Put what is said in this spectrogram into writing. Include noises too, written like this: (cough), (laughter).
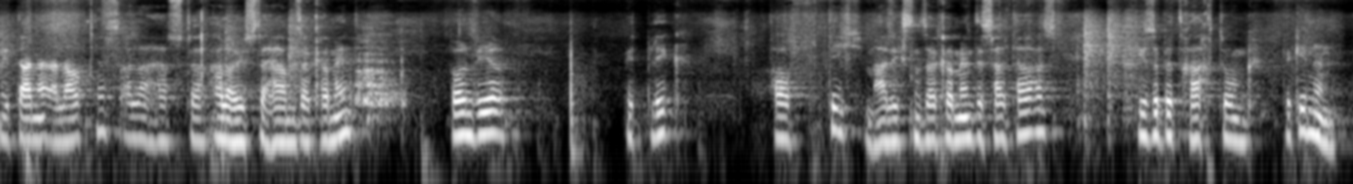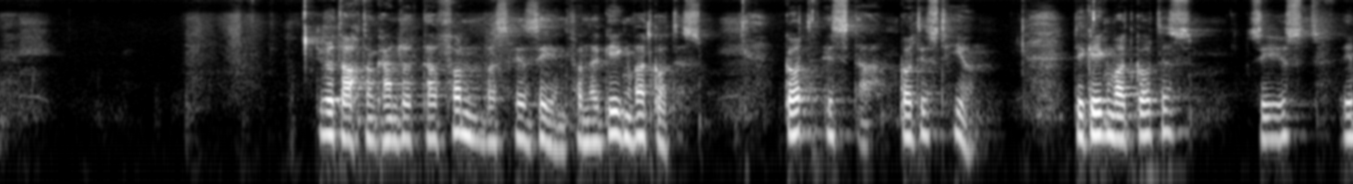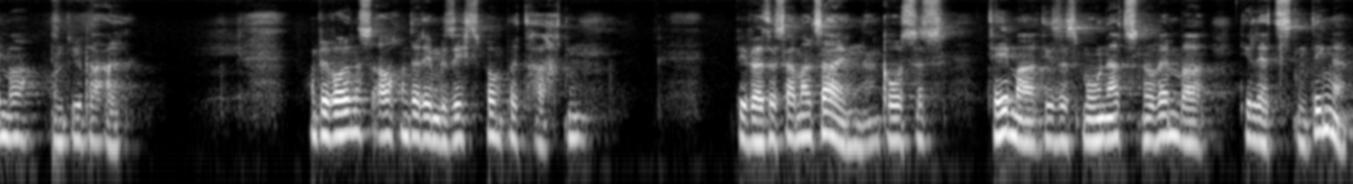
Mit deiner Erlaubnis, allerhöchster, allerhöchster Herr im Sakrament, wollen wir mit Blick auf dich im heiligsten Sakrament des Altares diese Betrachtung beginnen. Die Betrachtung handelt davon, was wir sehen, von der Gegenwart Gottes. Gott ist da, Gott ist hier. Die Gegenwart Gottes, sie ist immer und überall. Und wir wollen es auch unter dem Gesichtspunkt betrachten, wie wird es einmal sein? Ein großes Thema dieses Monats November, die letzten Dinge.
